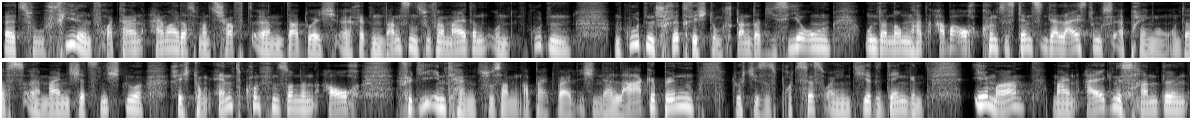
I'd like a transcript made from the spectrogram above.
äh, zu vielen Vorteilen. Einmal, dass man es schafft, ähm, dadurch äh, Redundanzen zu vermeiden und einen guten, einen guten Schritt Richtung Standardisierung unternommen hat, aber auch Konsistenz in der Leistungserbringung. Und das äh, meine ich jetzt nicht nur Richtung Endkunden, sondern auch für die interne Zusammenarbeit, weil ich in der Lage bin, durch dieses prozessorientierte Denken immer mein eigenes Handeln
